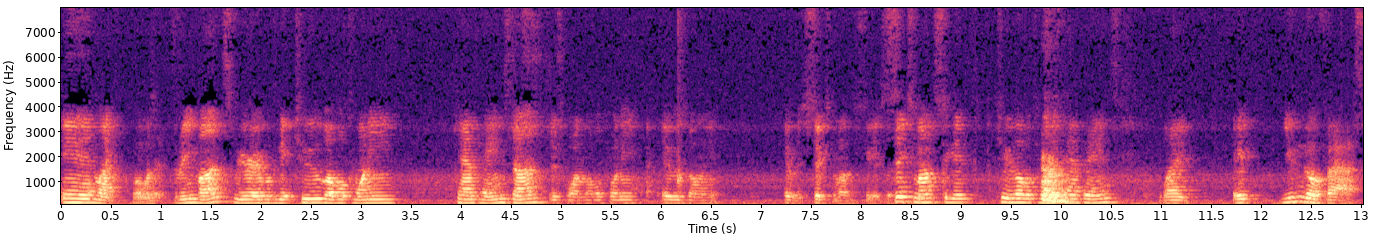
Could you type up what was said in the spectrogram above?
in like what was it three months we were able to get two level twenty campaigns done. Just, just one level twenty. It was only it was six months to get Six months to get two level twenty campaigns. Like it, you can go fast.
